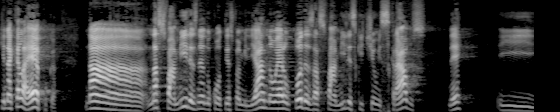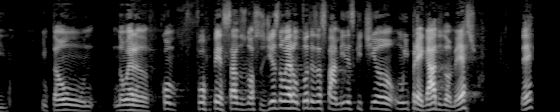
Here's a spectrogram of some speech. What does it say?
que naquela época, na, nas famílias, né, no contexto familiar, não eram todas as famílias que tinham escravos, né? E então não era, como for pensar nos nossos dias, não eram todas as famílias que tinham um empregado doméstico, né?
